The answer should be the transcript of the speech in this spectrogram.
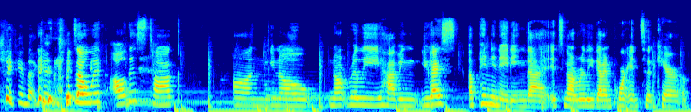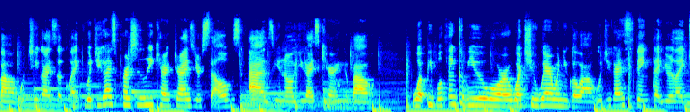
chicken nuggets. so with all this talk on you know not really having you guys opinionating that it's not really that important to care about what you guys look like. Would you guys personally characterize yourselves as you know you guys caring about what people think of you or what you wear when you go out? Would you guys think that you're like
